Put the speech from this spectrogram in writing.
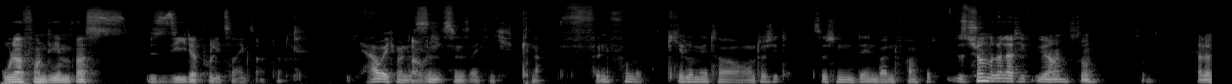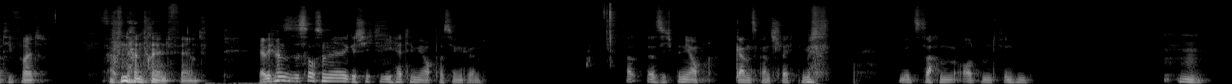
oder von dem, was sie der Polizei gesagt hat. Ja, aber ich meine, das sind, sind es eigentlich knapp 500 Kilometer Unterschied zwischen den beiden Frankfurt. Ist schon relativ, ja, so, so relativ weit voneinander entfernt. Ja, aber ich meine, das ist auch so eine Geschichte, die hätte mir auch passieren können. Also ich bin ja auch ganz, ganz schlecht mit, mit Sachen ordnen und finden. Hm.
